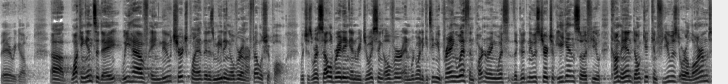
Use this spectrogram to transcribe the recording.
There we go. Uh, walking in today, we have a new church plant that is meeting over in our fellowship hall, which is we're celebrating and rejoicing over, and we're going to continue praying with and partnering with the Good News Church of Eagan. So if you come in, don't get confused or alarmed.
